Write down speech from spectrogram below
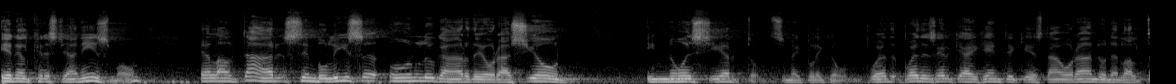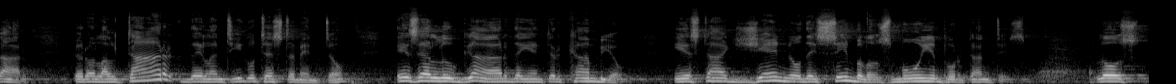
en el cristianismo, el altar simboliza un lugar de oración y no es cierto, si me explico. Puede, puede, ser que hay gente que está orando en el altar, pero el altar del Antiguo Testamento es el lugar de intercambio y está lleno de símbolos muy importantes. Los,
